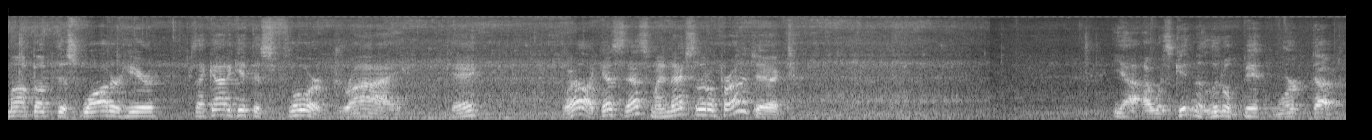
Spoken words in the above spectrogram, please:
mop up this water here, because I got to get this floor dry, okay? Well, I guess that's my next little project. Yeah, I was getting a little bit worked up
